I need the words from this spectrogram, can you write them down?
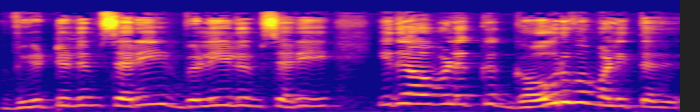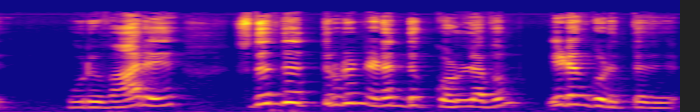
வீட்டிலும் சரி வெளியிலும் சரி இது அவளுக்கு கௌரவம் அளித்தது. ஒருவாறு சுதந்திரத்துடன் நடந்து கொள்ளவும் இடம் கொடுத்தது.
